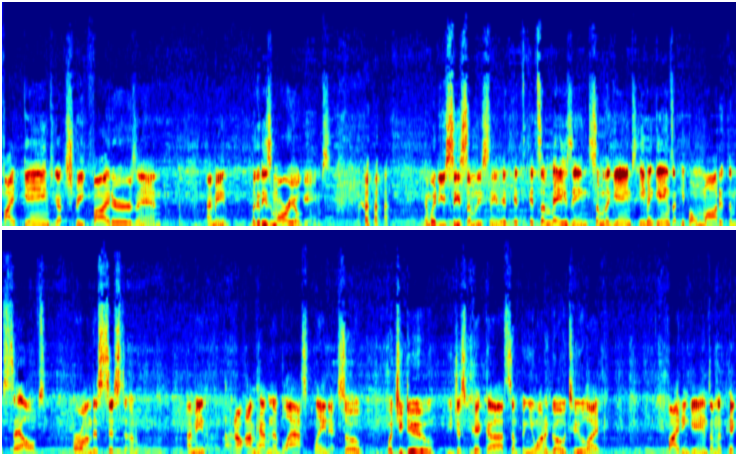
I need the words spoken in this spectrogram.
fight games. You got Street Fighters, and I mean, look at these Mario games. and where do you see some of these things? It, it, it's amazing some of the games, even games that people modded themselves, are on this system. I mean, I'm having a blast playing it. So what you do, you just pick uh, something you want to go to, like fighting games. I'm gonna pick.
